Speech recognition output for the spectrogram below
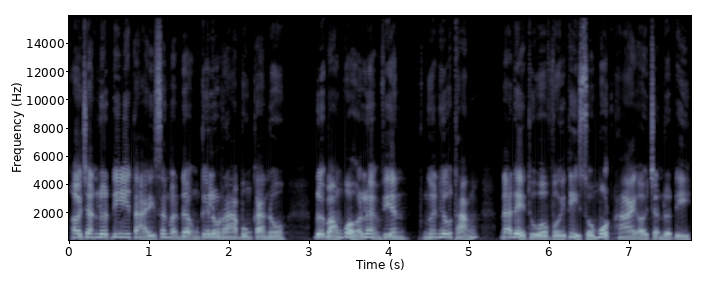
Ở trận lượt đi tại sân vận động Gelora Bung Karno, đội bóng của huấn luyện viên Nguyễn Hữu Thắng đã để thua với tỷ số 1-2 ở trận lượt đi,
